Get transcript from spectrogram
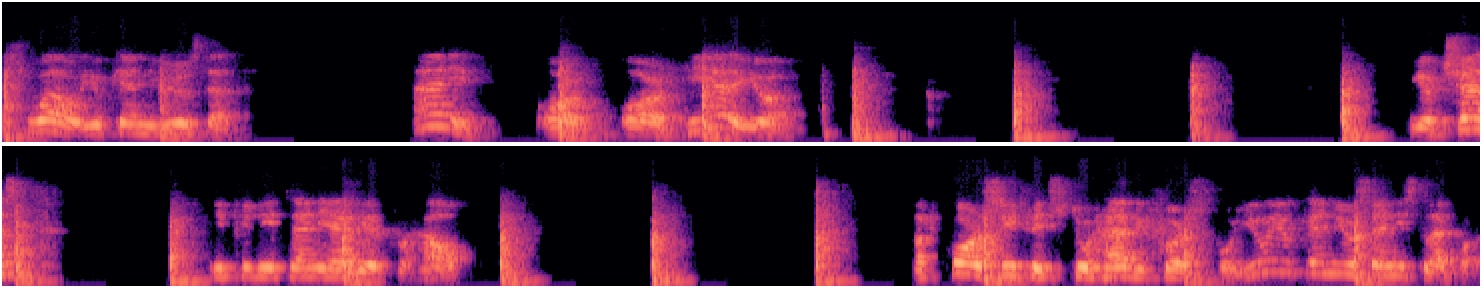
as well, you can use that. Any, or, or here your, your chest, if you need any area to help. Of course, if it's too heavy first for you, you can use any slapper.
